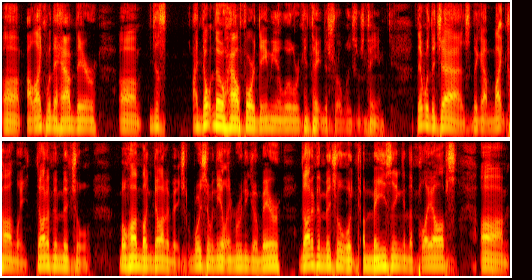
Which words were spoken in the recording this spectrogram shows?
Um, I like what they have there. Um, just I don't know how far Damian Lillard can take this Trailblazers team. Then with the Jazz, they got Mike Conley, Donovan Mitchell, Bojan Bogdanovic, Royce O'Neale, and Rudy Gobert. Donovan Mitchell looked amazing in the playoffs. Um,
